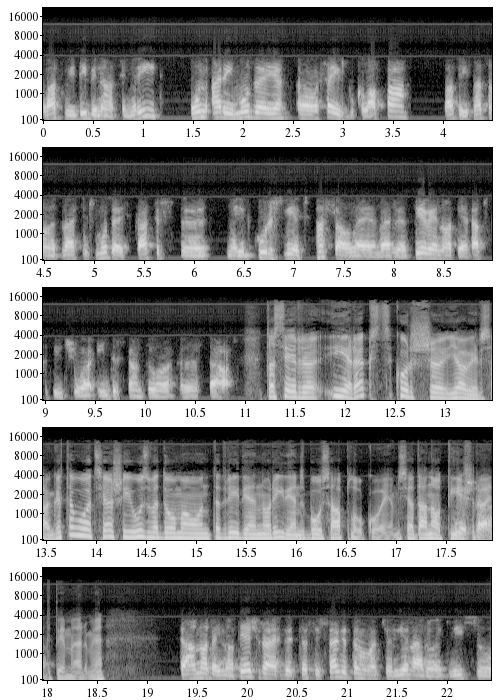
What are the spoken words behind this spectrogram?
Latviju dibināsim rīt, un arī muzeja uh, Facebook lapā Latvijas Nacionālais vēstures muzejs katrs uh, no jebkuras vietas pasaulē var pievienoties, apskatīt šo interesanto uh, stāstu. Tas ir uh, ieraksts, kurš jau ir sagatavots, ja šī uzveduma, un tad rītdien no rītdienas būs aplūkojams, ja tā nav tiešraide, piemēram. Ja? Tā noteikti nav tiešraide, tas ir sagatavots, var ievērot visu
